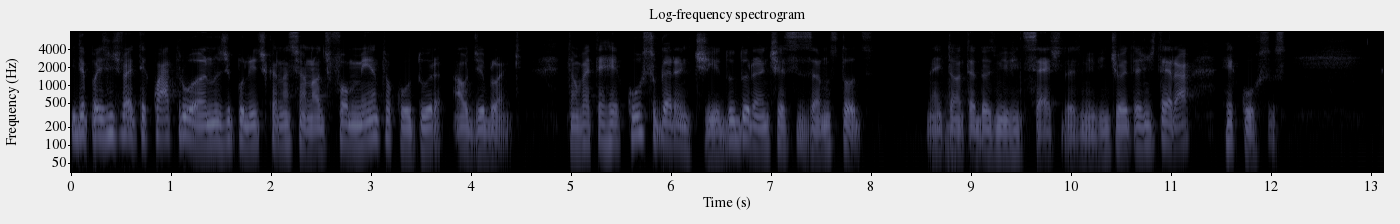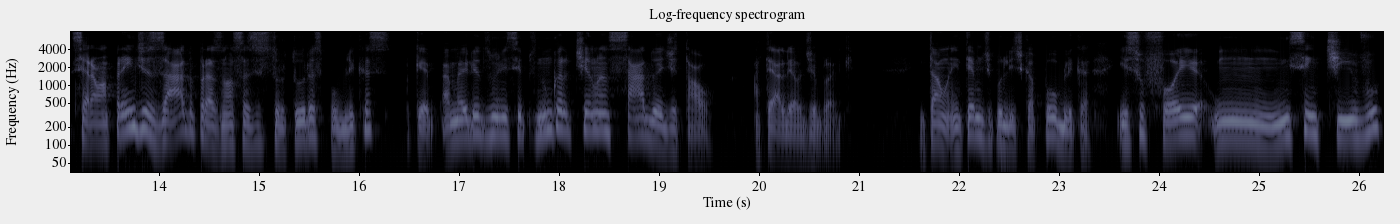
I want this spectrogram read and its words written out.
e depois a gente vai ter quatro anos de política nacional de fomento à cultura Aldir Blanc. Então, vai ter recurso garantido durante esses anos todos. Né? Então, até 2027, 2028, a gente terá recursos. Será um aprendizado para as nossas estruturas públicas, porque a maioria dos municípios nunca tinha lançado edital até a Lei Aldir Blanc. Então, em termos de política pública, isso foi um incentivo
